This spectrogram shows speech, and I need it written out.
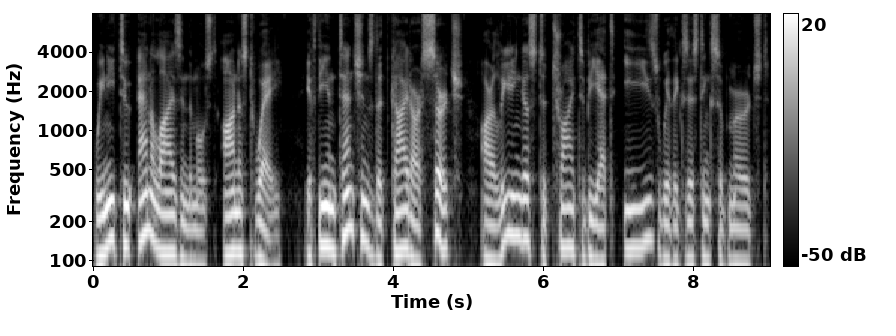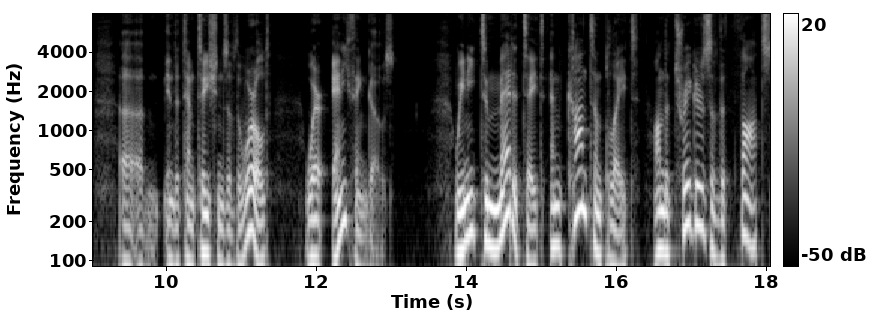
We need to analyze in the most honest way if the intentions that guide our search are leading us to try to be at ease with existing submerged uh, in the temptations of the world, where anything goes. We need to meditate and contemplate on the triggers of the thoughts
